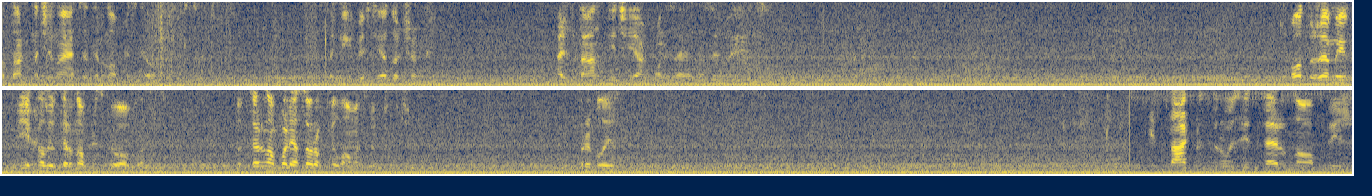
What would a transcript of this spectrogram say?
Отак починається Тернопільська область. бесідочок, альтанки чи як вони зараз називаються. От вже ми в'їхали в Тернопільську область. До Тернополя 40 кілометрів тут. Приблизно. І так, друзі, Тернопіль.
